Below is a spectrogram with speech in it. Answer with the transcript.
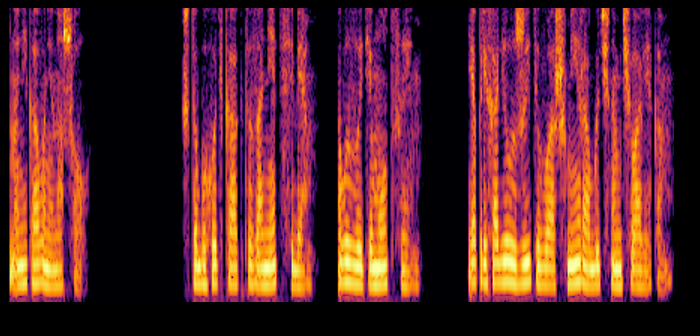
но никого не нашел. Чтобы хоть как-то занять себя, вызвать эмоции. Я приходил жить в ваш мир обычным человеком.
